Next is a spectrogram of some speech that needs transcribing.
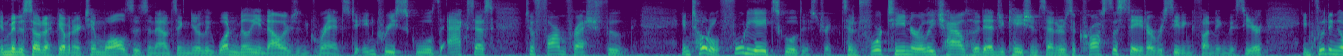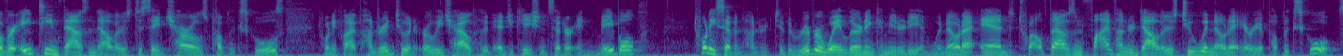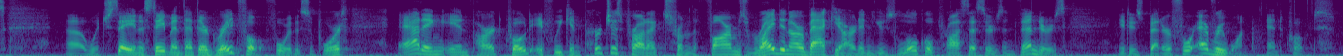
In Minnesota, Governor Tim Walz is announcing nearly $1 million in grants to increase schools' access to farm fresh food. In total, 48 school districts and 14 early childhood education centers across the state are receiving funding this year, including over $18,000 to St. Charles Public Schools, $2,500 to an early childhood education center in Mabel, $2,700 to the Riverway Learning Community in Winona, and $12,500 to Winona Area Public Schools uh, which say in a statement that they're grateful for the support, adding in part, quote, if we can purchase products from the farms right in our backyard and use local processors and vendors, it is better for everyone, end quote.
